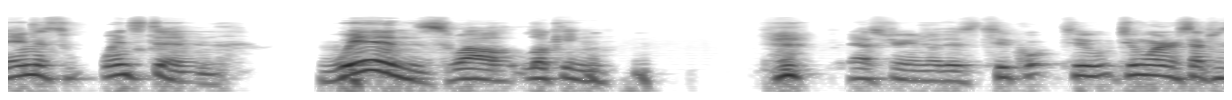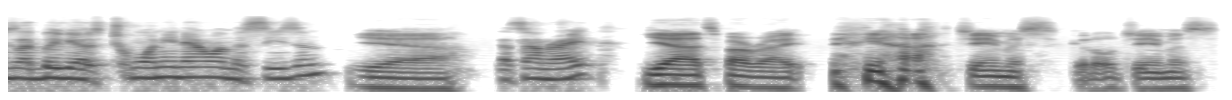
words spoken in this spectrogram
Jameis Winston wins while looking pedestrian with his two two two more interceptions. I believe he has 20 now on the season. Yeah. That sound right? Yeah, that's about right. yeah, Jameis, good old Jameis.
